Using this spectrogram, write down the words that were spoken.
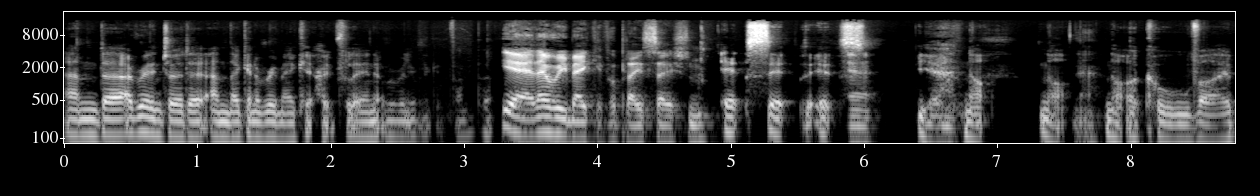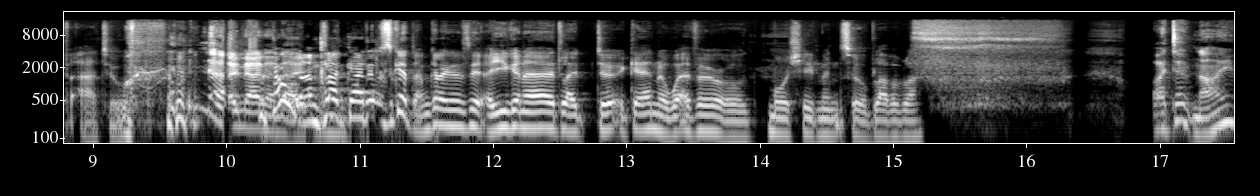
and uh, I really enjoyed it. And they're going to remake it hopefully, and it will really really good fun. But yeah, they'll remake it for PlayStation. It's it it's yeah, yeah not. Not yeah. not a cool vibe at all. no, no, no, no. I'm glad, glad it was good. I'm glad it was good. Are you gonna like do it again or whatever, or more achievements or blah blah blah? I don't know.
